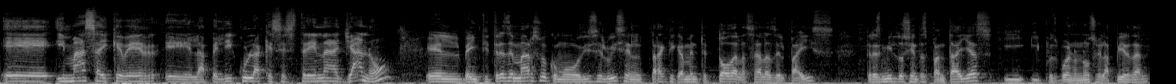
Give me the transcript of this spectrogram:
eh, y más hay que ver eh, la película que se estrena ya, ¿no? El 23 de marzo, como dice Luis, en prácticamente todas las salas del país, 3.200 pantallas y, y, pues bueno, no se la pierdan.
